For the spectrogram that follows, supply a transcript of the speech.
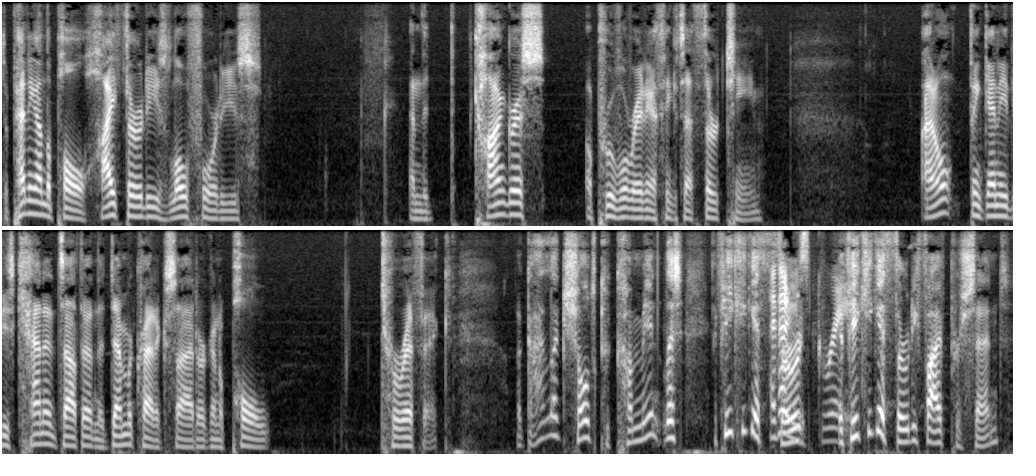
depending on the poll, high 30s, low 40s, and the Congress approval rating, I think it's at 13. I don't think any of these candidates out there on the Democratic side are going to poll terrific. A guy like Schultz could come in. Listen, if he could get I thought he was 30 if he could get 35 percent,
